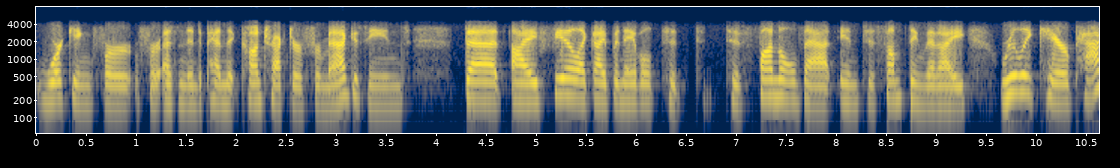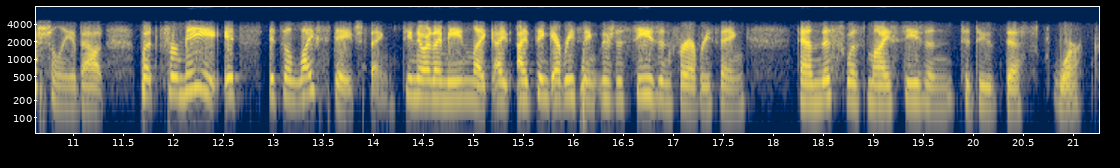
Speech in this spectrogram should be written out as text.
working for, for as an independent contractor for magazines that I feel like I've been able to, to to funnel that into something that I really care passionately about. But for me, it's it's a life stage thing. Do you know what I mean? Like I I think everything there's a season for everything, and this was my season to do this work.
